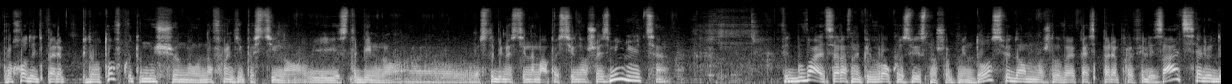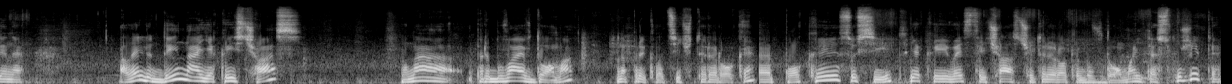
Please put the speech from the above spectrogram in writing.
проходить перепідготовку, тому що ну, на фронті постійно і стабільно, е, стабільності нема, постійно щось змінюється. Відбувається раз на півроку, звісно, щоб він досвідом, можливо, якась перепрофілізація людини. Але людина якийсь час вона перебуває вдома, наприклад, ці 4 роки, е, поки сусід, який весь цей час 4 роки був вдома, йде служити.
